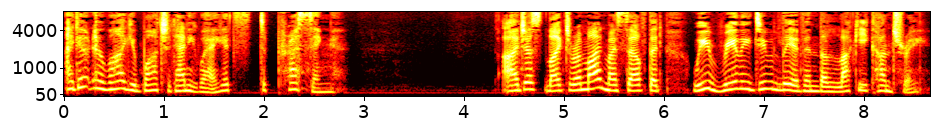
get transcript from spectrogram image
I don't know why you watch it anyway. It's depressing. I just like to remind myself that we really do live in the lucky country.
